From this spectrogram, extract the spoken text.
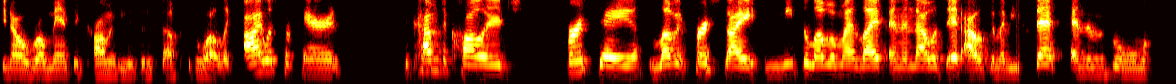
you know, romantic comedies and stuff as well. Like I was prepared to come to college first day, love at first sight, meet the love of my life, and then that was it. I was gonna be set, and then boom,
